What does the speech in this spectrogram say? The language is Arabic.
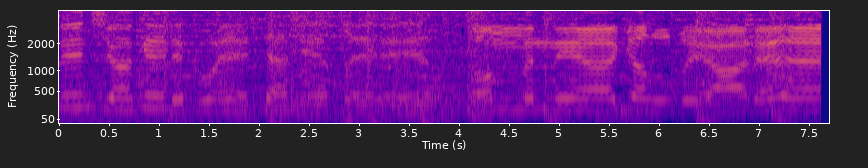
من شوق لك وده يطير طمني يا قلبي عليك.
